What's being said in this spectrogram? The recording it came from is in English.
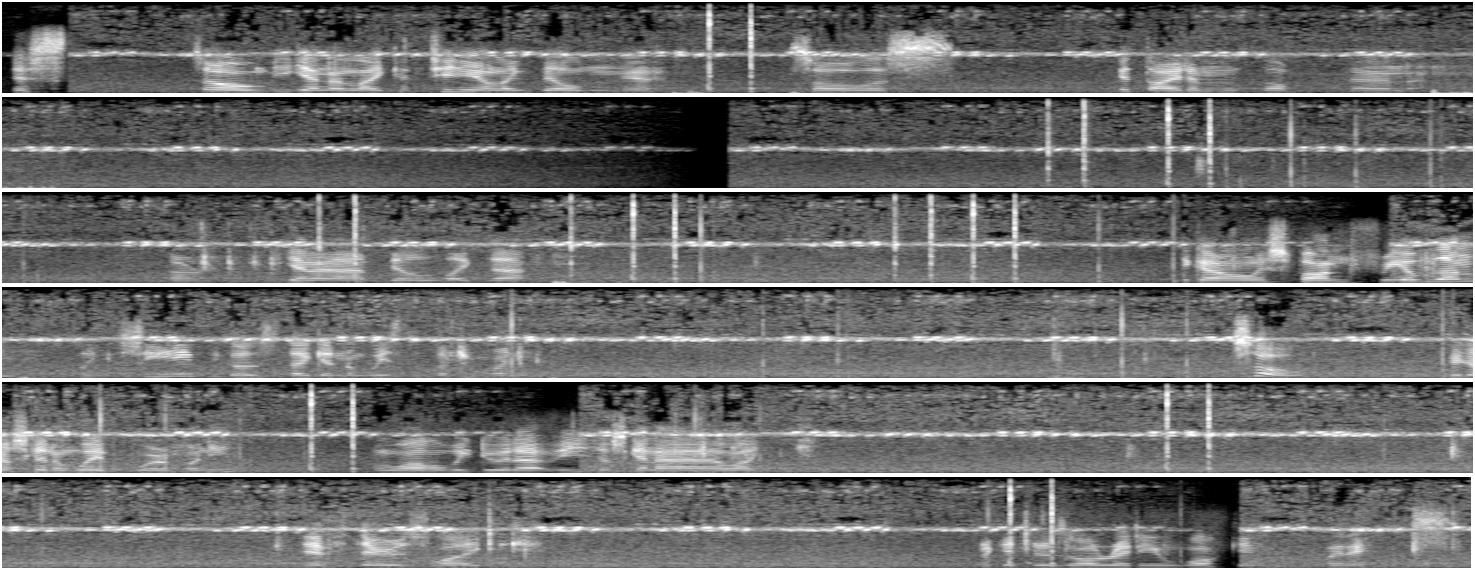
just? So we gonna like continue like building it. So let's get the items up and. Or we gonna build like that. You can only spawn three of them, like you see, because they're gonna waste a bunch of money. So, we're just gonna wait for money. And while we do that, we're just gonna like if there's like okay, there's already walking clinics.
